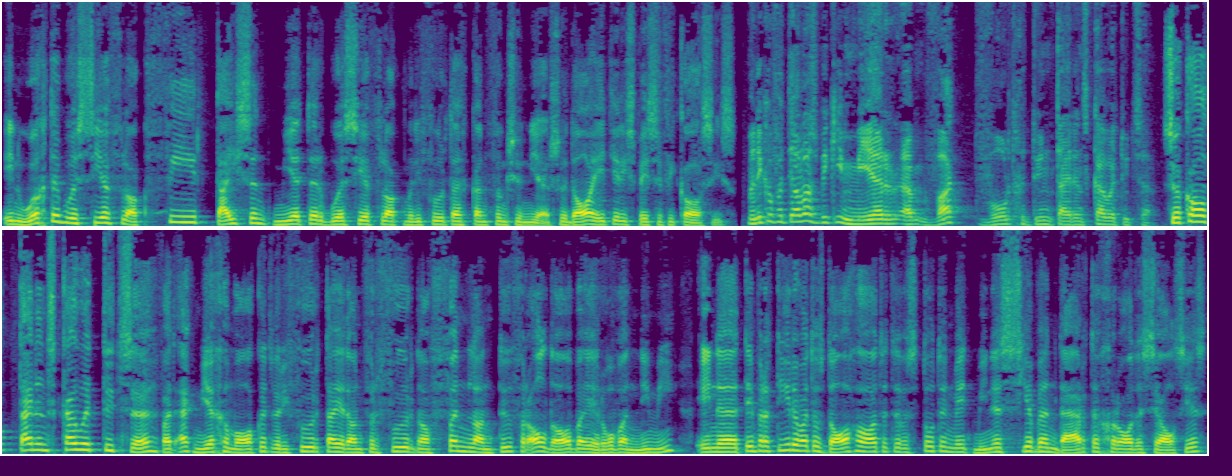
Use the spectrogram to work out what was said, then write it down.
en hoogte bo seevlak 4000 meter bo seevlak met die voertuig kan funksioneer. So daar het jy die spesifikasies. Maniko, vertel ons bietjie meer um, wat word gedoen tydens koue toetse? So kaal tydens koue toetse wat ek meegemaak het, word die voertuie dan vervoer na Finland toe, veral daar by Rovaniemi en uh temperature wat ons daar gehad het, was tot en met -37 grade Celsius.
